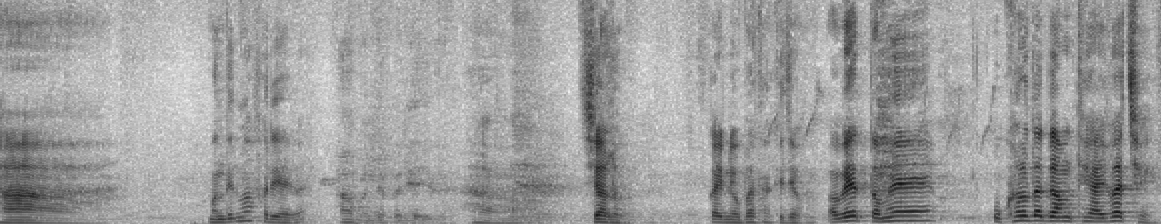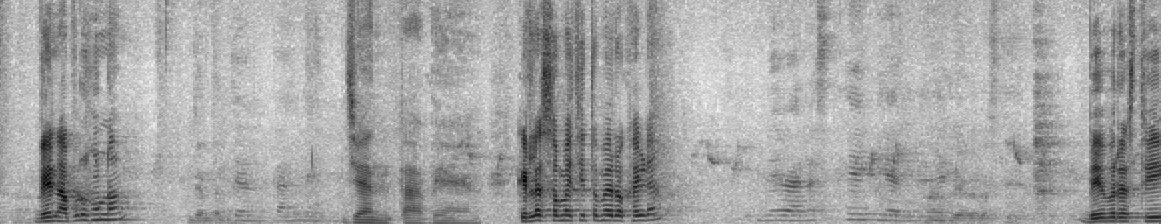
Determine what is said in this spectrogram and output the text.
હા. મંદિરમાં ફરી આવ્યા? હા મંદિર ફરી આવ્યા. હા. ચાલો કંઈ નહીં ઊભા થાકી જાઓ. હવે તમે ઉખલદા ગામથી આવ્યા છે. બેન આપણું શું નામ? જનતા જયંતાબેન કેટલા સમયથી તમે રખાડ્યા? બે વર્ષથી બે વર્ષથી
